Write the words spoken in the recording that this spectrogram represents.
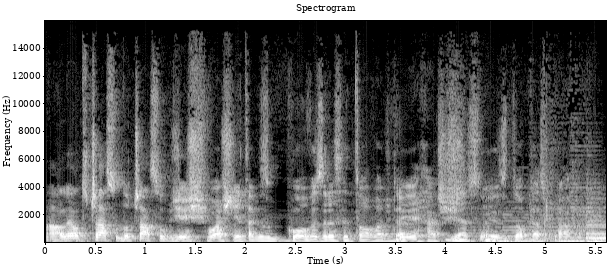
ale od czasu do czasu gdzieś właśnie tak z głowę zresetować, Tak, wyjechać, jasne. to jest dobra sprawa.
